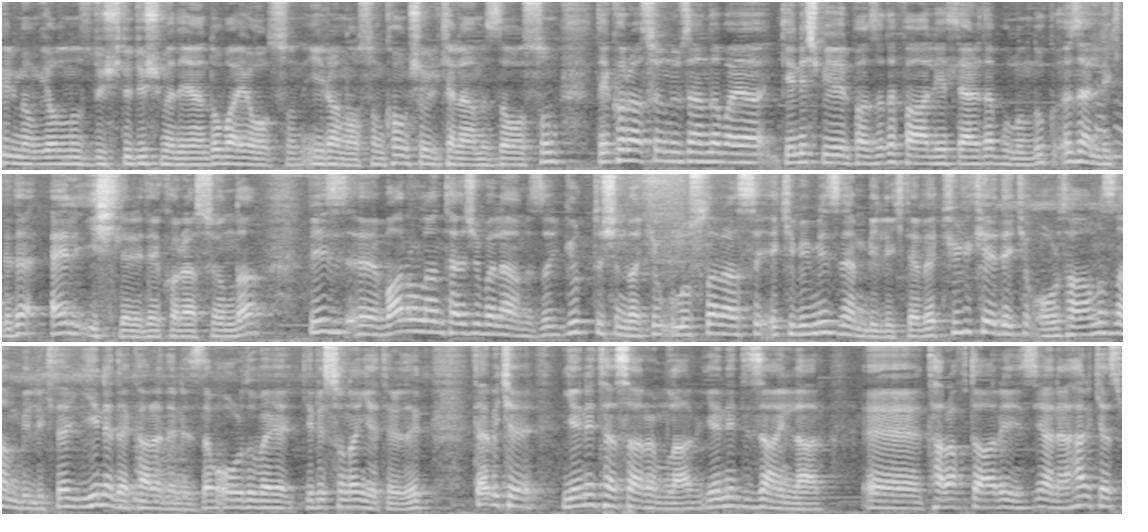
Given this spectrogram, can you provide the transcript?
bilmiyorum yolunuz düştü düşmedi yani Dubai olsun, İran olsun, komşu ülkelerimizde olsun dekorasyon üzerinde bayağı geniş bir yelpazede faaliyetlerde bulunduk. Özellikle de el işleri dekorasyonda biz e, var olan tecrübelerimizi yurt dışındaki uluslararası ekibimizle birlikte ve Türkiye'deki ortağımızla birlikte yine de Karadeniz'de Ordu ve Giresun'a getirdik. Tabii ki yeni tasarımlar, yeni dizaynlar, e, taraftarıyız. Yani herkes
